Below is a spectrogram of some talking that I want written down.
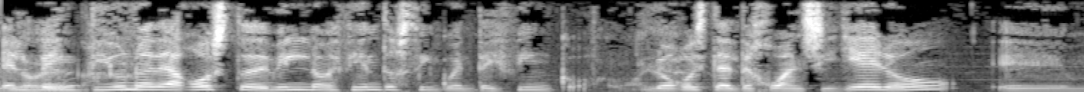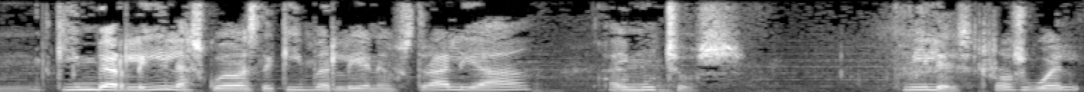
el 21 de agosto de 1955. Luego está el de Juan Sillero, eh, Kimberly, las cuevas de Kimberly en Australia. Hay muchos. Miles. Roswell.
